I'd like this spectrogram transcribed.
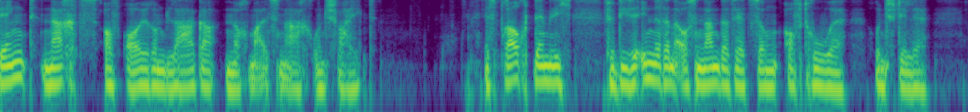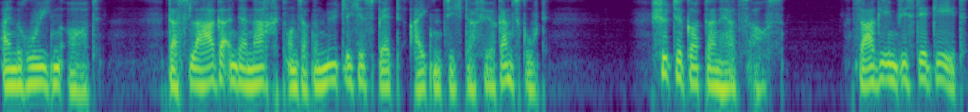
Denkt nachts auf eurem Lager nochmals nach und schweigt. Es braucht nämlich für diese inneren Auseinandersetzungen oft Ruhe und Stille, einen ruhigen Ort. Das Lager in der Nacht, unser gemütliches Bett, eignet sich dafür ganz gut. Schütte Gott dein Herz aus. Sage ihm, wie es dir geht.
